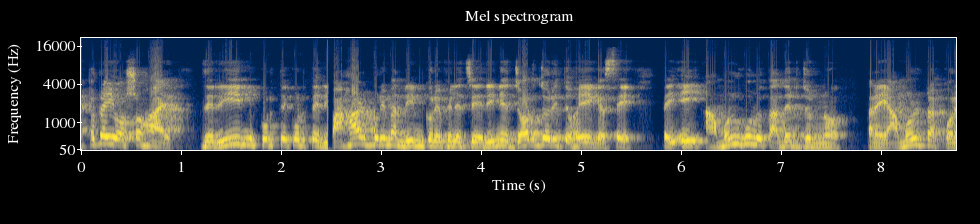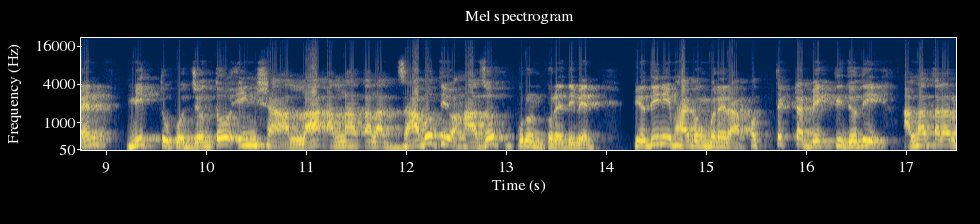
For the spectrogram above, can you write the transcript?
এতটাই অসহায় যে ঋণ করতে করতে পাহাড় পরিমাণ ঋণ করে ফেলেছে, ঋণে জর্জরিত হয়ে গেছে। তাই এই আমলগুলো তাদের জন্য, তারা এই আমলটা করেন মৃত্যু পর্যন্ত ইনশা আল্লাহ আল্লাহ তালা যাবতীয় হাজত পূরণ করে দিবেন। প্রিয়দিনী ভাই বোন বোনেরা, প্রত্যেকটা ব্যক্তি যদি আল্লাহ তালার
